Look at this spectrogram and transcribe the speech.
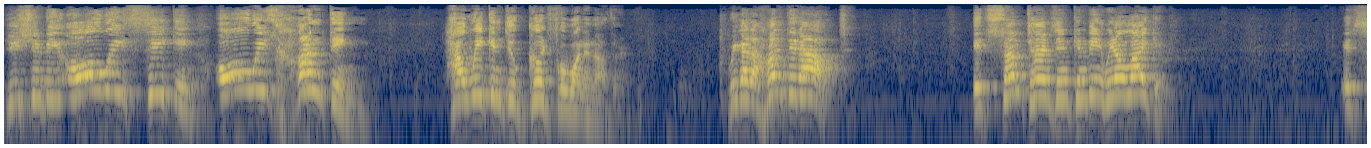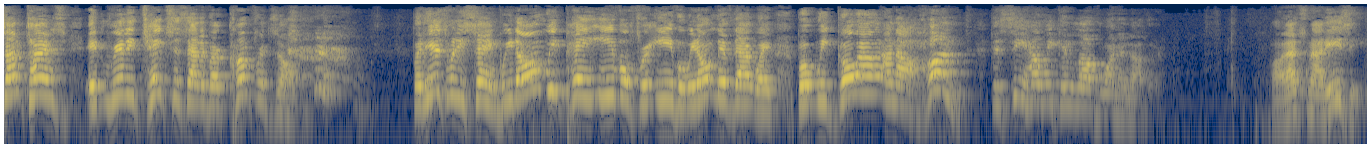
You should be always seeking, always hunting how we can do good for one another. We got to hunt it out. It's sometimes inconvenient. We don't like it. It's sometimes, it really takes us out of our comfort zone. But here's what he's saying. We don't repay evil for evil. We don't live that way. But we go out on a hunt to see how we can love one another. Well, that's not easy.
